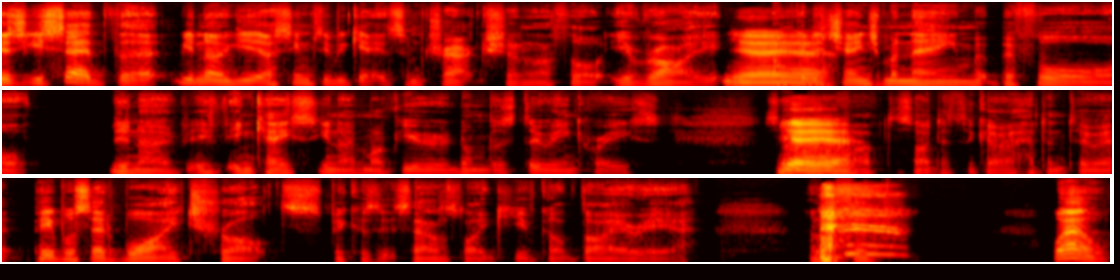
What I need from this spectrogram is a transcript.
Because you said that, you know, you, I seem to be getting some traction. I thought, you're right. Yeah. I'm yeah. going to change my name before, you know, if, in case, you know, my viewer numbers do increase. So yeah, yeah. I've decided to go ahead and do it. People said, why trots? Because it sounds like you've got diarrhea. And I said, well,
